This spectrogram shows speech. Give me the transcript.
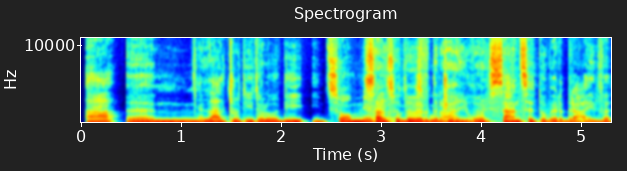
all'altro um, titolo di Insomnia Sunset Overdrive. Sunset Overdrive.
